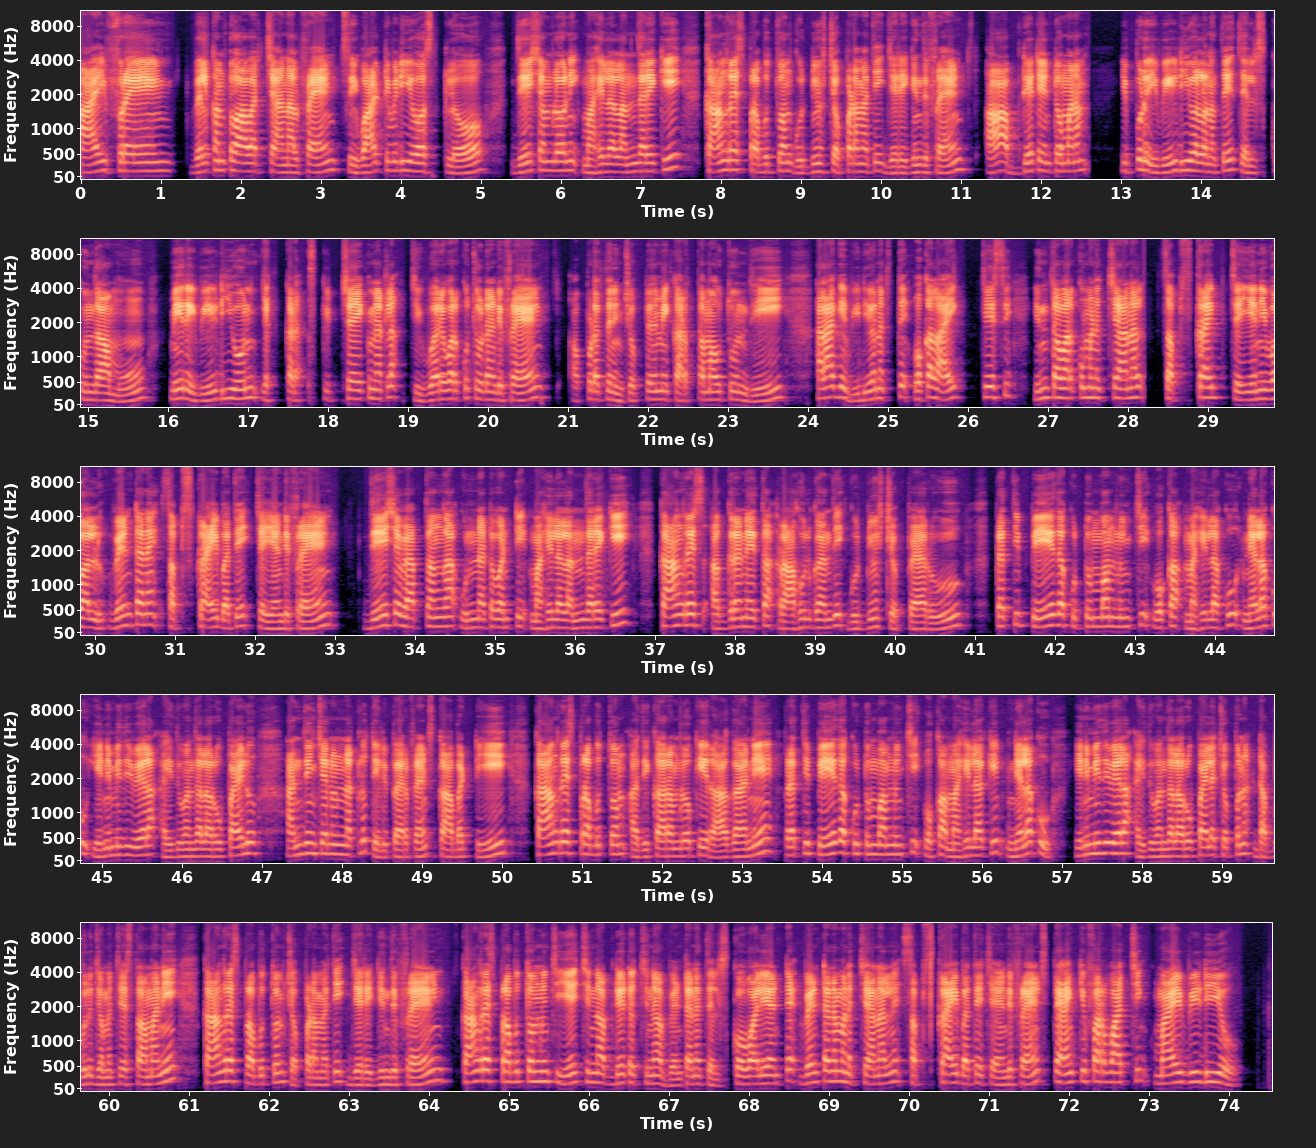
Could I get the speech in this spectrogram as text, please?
Hi friend welcome to our channel friends. ఇవాల్టి వీడియోస్లో దేశంలోని మహిళలందరికీ కాంగ్రెస్ ప్రభుత్వం గుడ్ న్యూస్ చెప్పడం అయితే జరిగింది ఫ్రెండ్స్. ఆ అప్డేట్ ఏంటో మనం ఇప్పుడు ఈ వీడియోలనైతే తెలుసుకుందాము. మీరు ఈ వీడియోని ఎక్కడ స్కిప్ చేయకున్నట్ల చివరి వరకు చూడండి ఫ్రెండ్స్. అప్పుడైతే నేను చెప్పేది మీకు అర్థమవుతుంది. అలాగే వీడియో నచ్చితే ఒక లైక్ చేసి ఇంతవరకు మన ఛానల్ సబ్స్క్రైబ్ చేయని వాళ్ళు వెంటనే సబ్స్క్రైబ్ అయితే చేయండి ఫ్రెండ్. దేశవ్యాప్తంగా ఉన్నటువంటి మహిళలందరికీ కాంగ్రెస్ అగ్రనేత రాహుల్ గాంధీ గుడ్ న్యూస్ చెప్పారు. ప్రతి పేద కుటుంబం నుంచి ఒక మహిళకు నెలకు ఎనిమిది వేల ఐదు వందల రూపాయలు అందించనున్నట్లు తెలిపారు ఫ్రెండ్స్. కాబట్టి కాంగ్రెస్ ప్రభుత్వం అధికారంలోకి రాగానే ప్రతి పేద కుటుంబం నుంచి ఒక మహిళకి నెలకు ఎనిమిది వేల ఐదు వందల రూపాయల చొప్పున డబ్బులు జమ చేస్తామని కాంగ్రెస్ ప్రభుత్వం చెప్పడం అయితే జరిగింది ఫ్రెండ్. కాంగ్రెస్ ప్రభుత్వం నుంచి ఏ చిన్న అప్డేట్ వచ్చినా వెంటనే తెలుసుకోవాలి అంటే వెంటనే మన ఛానల్ని సబ్స్క్రైబ్ అయితే చేయండి friends. Thank you for watching my video.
